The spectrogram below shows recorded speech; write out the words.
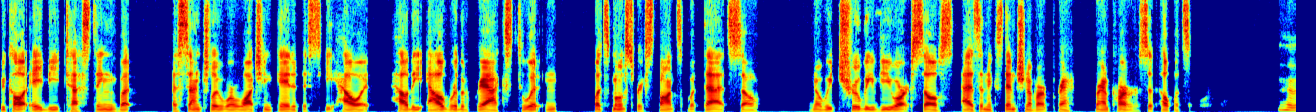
we call it A B testing, but essentially we're watching data to see how it, how the algorithm reacts to it and what's most responsive with that. So, you know, we truly view ourselves as an extension of our brand, partners that help us support Mm-hmm.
